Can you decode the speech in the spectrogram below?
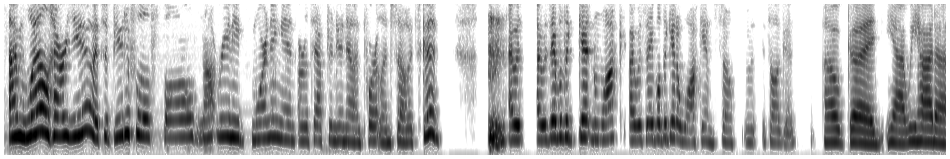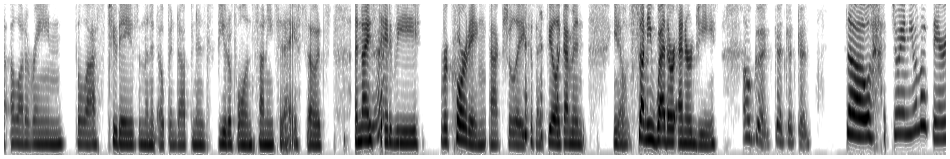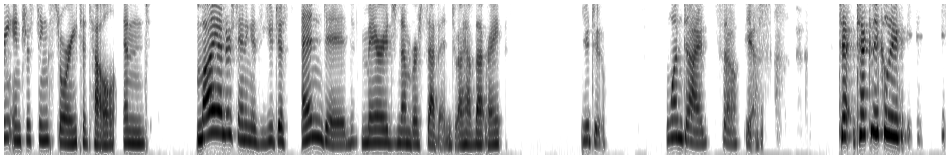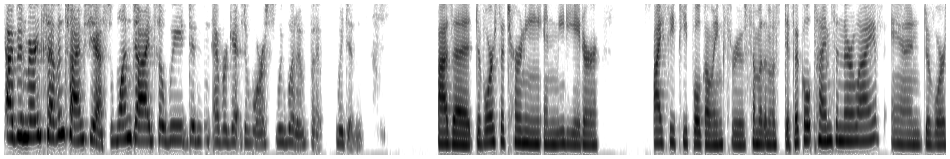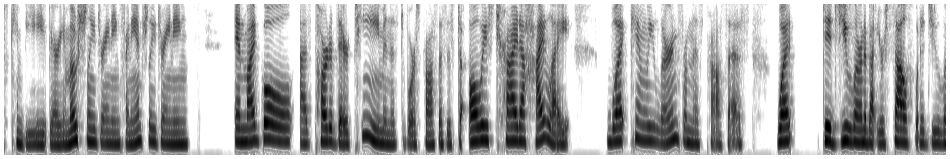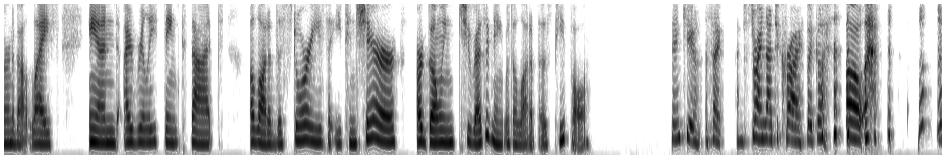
I'm well. How are you? It's a beautiful fall, not rainy morning and or it's afternoon now in Portland, so it's good. I was I was able to get and walk. I was able to get a walk in, so it's all good. Oh, good. Yeah, we had a, a lot of rain the last two days, and then it opened up and is beautiful and sunny today. So it's a nice good. day to be recording, actually, because I feel like I'm in, you know, sunny weather energy. Oh, good, good, good, good. So, JoAnn, you have a very interesting story to tell. And my understanding is you just ended marriage number seven. Do I have that right? You do. One died. So, yes. Te- technically, I've been married seven times. Yes. One died. So we didn't ever get divorced. We would have, but we didn't. As a divorce attorney and mediator, I see people going through some of the most difficult times in their life, and divorce can be very emotionally draining, financially draining. And my goal as part of their team in this divorce process is to always try to highlight what can we learn from this process? What did you learn about yourself? What did you learn about life? And I really think that a lot of the stories that you can share are going to resonate with a lot of those people. Thank you. It's like I'm trying not to cry, but go ahead. oh,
